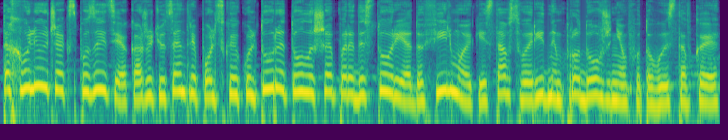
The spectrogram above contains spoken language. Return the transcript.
Та хвилююча експозиція, кажуть у центрі польської культури, то лише передісторія до фільму, який став своєрідним продовженням фотовиставки.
